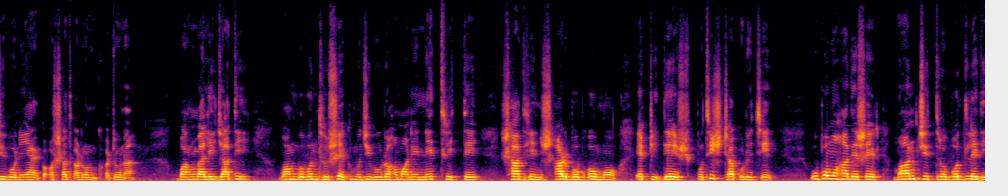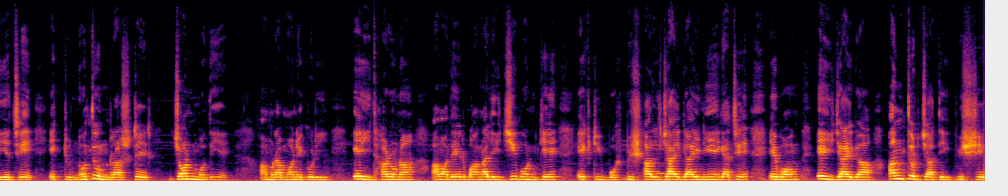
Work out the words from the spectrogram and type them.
জীবনে এক অসাধারণ ঘটনা। বাঙালি জাতি বঙ্গবন্ধু শেখ মুজিবুর রহমানের নেতৃত্বে স্বাধীন সার্বভৌম একটি দেশ প্রতিষ্ঠা করেছে। উপমহাদেশের মানচিত্র বদলে দিয়েছে একটু নতুন রাষ্ট্রের জন্ম দিয়ে। আমরা মনে করি, এই ধারণা আমাদের বাঙালি জীবনকে একটি বিশাল জায়গায় নিয়ে গেছে এবং এই জায়গা আন্তর্জাতিক বিশ্বে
